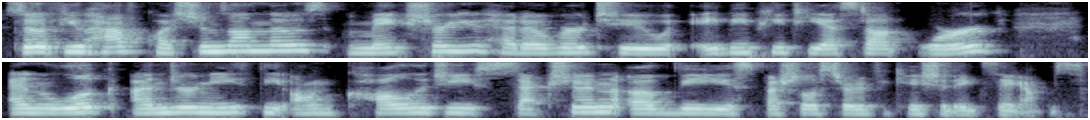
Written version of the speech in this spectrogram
So if you have questions on those, make sure you head over to abpts.org and look underneath the oncology section of the specialist certification exams.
